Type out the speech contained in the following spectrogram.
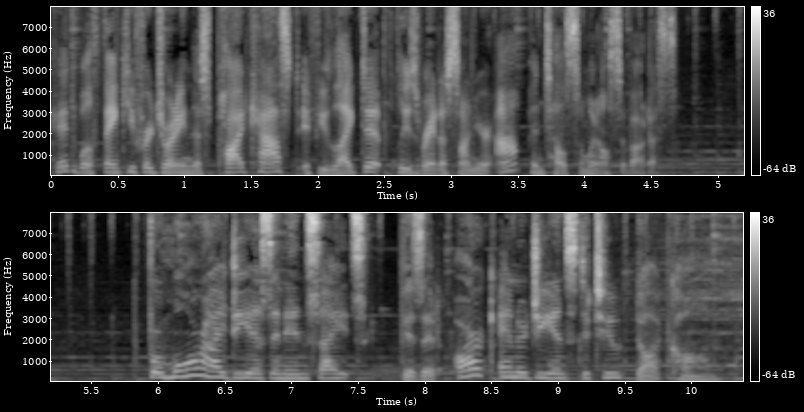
Good. Well, thank you for joining this podcast. If you liked it, please rate us on your app and tell someone else about us. For more ideas and insights, visit arcenergyinstitute.com.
